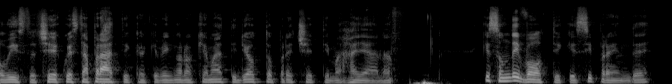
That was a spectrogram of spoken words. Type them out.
ho visto c'è questa pratica che vengono chiamati gli otto precetti Mahayana, che sono dei voti che si prende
